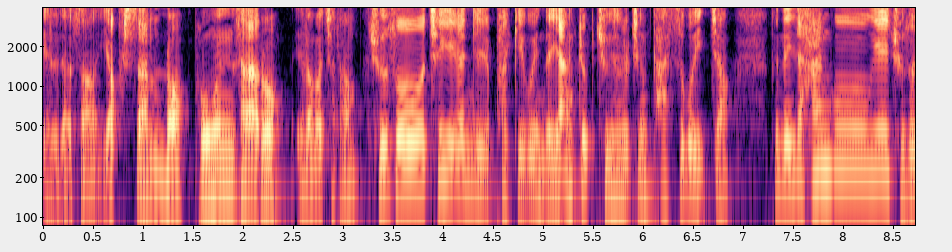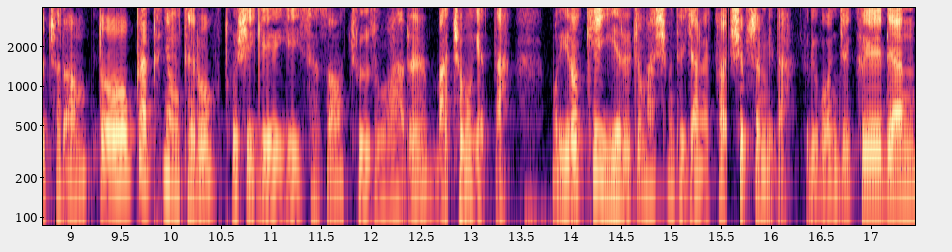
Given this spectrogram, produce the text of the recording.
예를 들어서 역삼로, 봉은사로 이런 것처럼 주소 체계가 이제 바뀌고 있는데 양쪽 주소를 지금 다 쓰고 있죠. 근데 이제 한국의 주소처럼 똑같은 형태로 도시 계획에 있어서 주소화를 맞춰보겠다. 뭐 이렇게 이해를 좀 하시면 되지 않을까 싶습니다. 그리고 이제 그에 대한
